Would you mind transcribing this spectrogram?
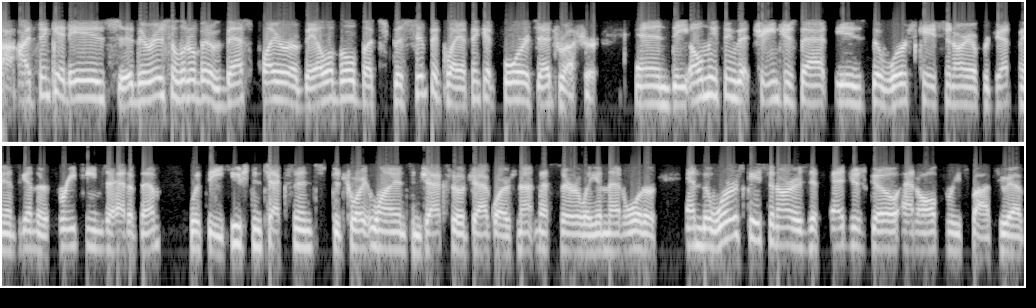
I think it is. There is a little bit of best player available, but specifically, I think at four it's edge rusher. And the only thing that changes that is the worst case scenario for Jet fans. Again, there are three teams ahead of them with the Houston Texans, Detroit Lions, and Jacksonville Jaguars, not necessarily in that order. And the worst case scenario is if edges go at all three spots. You have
